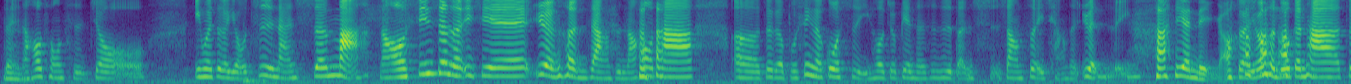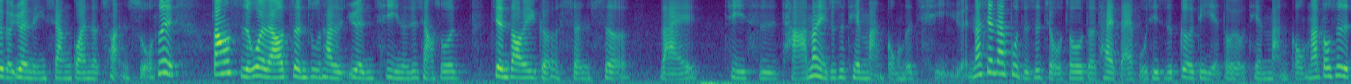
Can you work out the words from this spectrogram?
对，嗯、然后从此就因为这个有志难伸嘛，然后心生了一些怨恨这样子，然后他 呃这个不幸的过世以后，就变成是日本史上最强的怨灵，怨灵哦，对，有很多跟他这个怨灵相关的传说，所以。当时为了要镇住他的怨气呢，就想说建造一个神社来祭祀他，那也就是天满宫的起源。那现在不只是九州的太宰府，其实各地也都有天满宫，那都是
